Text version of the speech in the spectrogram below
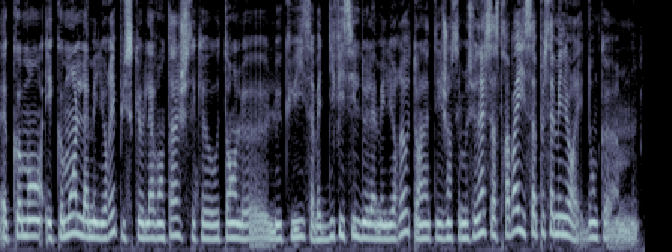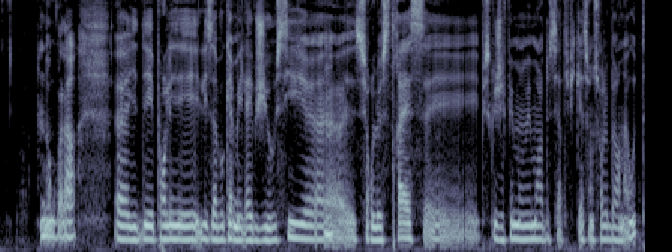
euh, comment et comment l'améliorer, puisque l'avantage c'est que autant le, le, QI ça va être difficile de l'améliorer, autant l'intelligence émotionnelle ça se travaille et ça peut s'améliorer. Donc euh, donc voilà, euh, il y a des, pour les, les avocats, mais la FJ aussi, mm. sur le stress, et, puisque j'ai fait mon mémoire de certification sur le burn-out.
